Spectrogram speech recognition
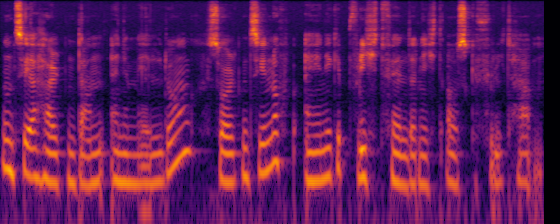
und Sie erhalten dann eine Meldung, sollten Sie noch einige Pflichtfelder nicht ausgefüllt haben.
